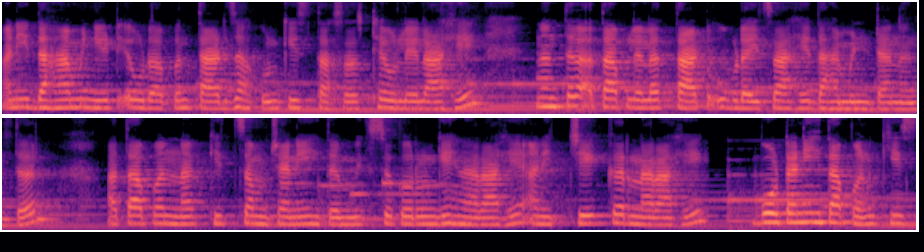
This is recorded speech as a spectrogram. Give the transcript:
आणि दहा मिनिट एवढं आपण ताट झाकून किस तासात ठेवलेलं आहे. नंतर आता आपल्याला ताट उघडायचं आहे दहा मिनिटानंतर. आता आपण नक्कीच चमच्याने इथं मिक्स करून घेणार आहे आणि चेक करणार आहे. बोटाने इथं आपण किस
